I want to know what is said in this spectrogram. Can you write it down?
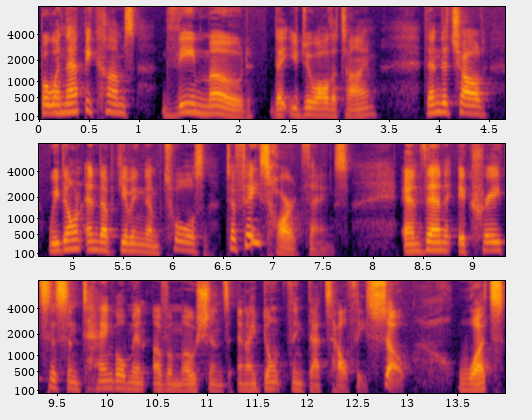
but when that becomes the mode that you do all the time, then the child, we don't end up giving them tools to face hard things. And then it creates this entanglement of emotions, and I don't think that's healthy. So, What's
